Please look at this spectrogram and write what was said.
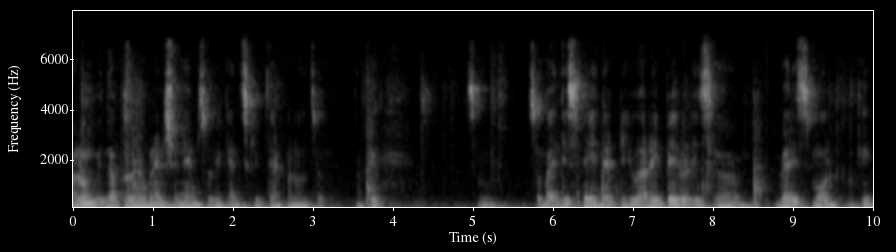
along with the provider organization name so we can skip that one also okay? So so by this way that your payroll is uh, very small okay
